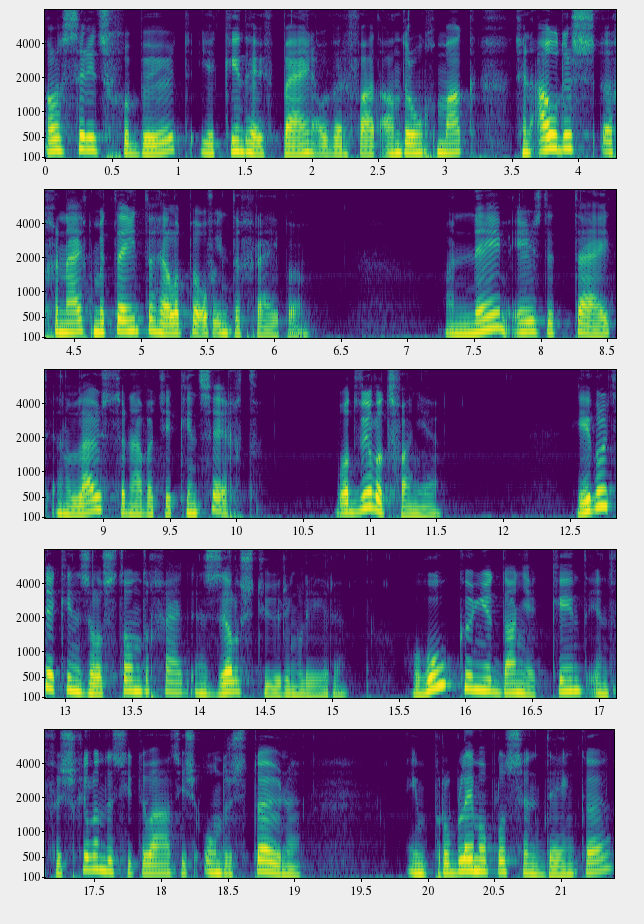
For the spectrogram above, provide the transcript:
Als er iets gebeurt, je kind heeft pijn of ervaart ander ongemak, zijn ouders eh, geneigd meteen te helpen of in te grijpen. Maar neem eerst de tijd en luister naar wat je kind zegt. Wat wil het van je? Je wilt je kind zelfstandigheid en zelfsturing leren. Hoe kun je dan je kind in verschillende situaties ondersteunen? In probleemoplossend denken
